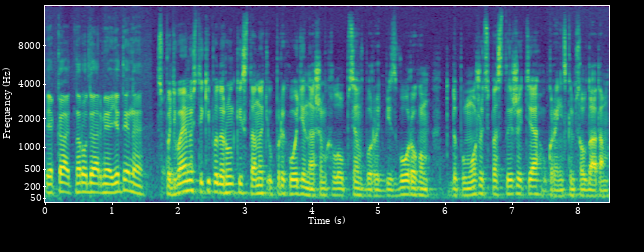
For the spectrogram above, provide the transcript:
яка народу армія єдина. Сподіваємось, такі подарунки стануть у пригоді нашим хлопцям в боротьбі з ворогом та допоможуть спасти життя українським солдатам.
